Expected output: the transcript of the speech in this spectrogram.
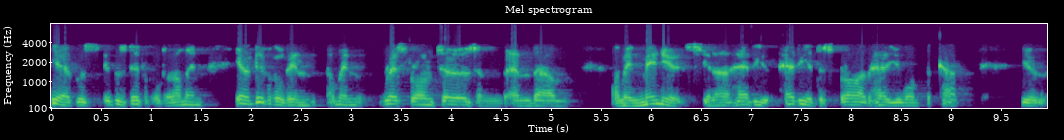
yeah, it was it was difficult. And I mean, you know, difficult in I mean restaurateurs and and um, I mean menus. You know, how do you how do you describe how you want the cut? you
